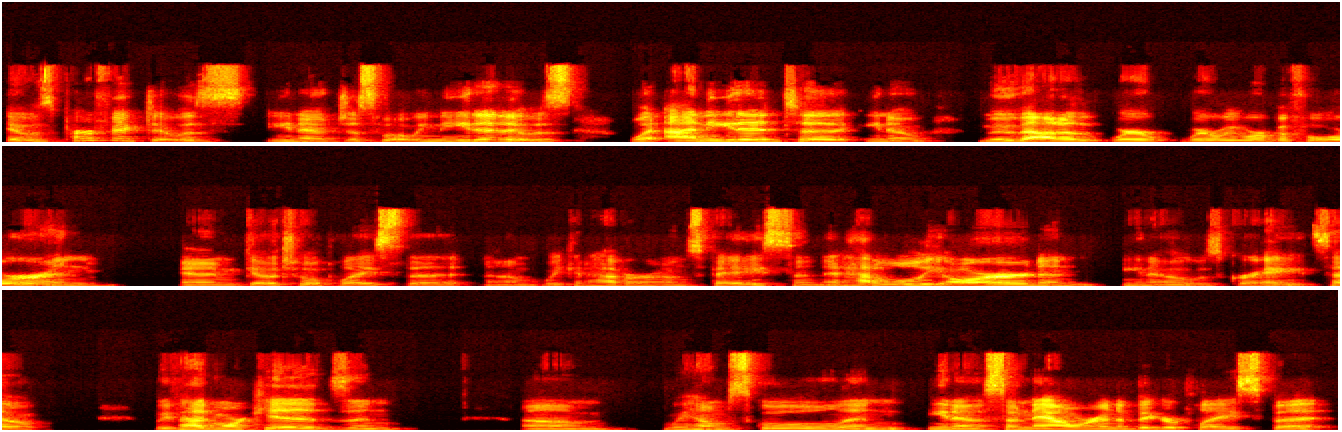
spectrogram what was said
it was perfect. It was, you know, just what we needed. It was what I needed to, you know, move out of where where we were before and and go to a place that um, we could have our own space and it had a little yard and you know it was great so we've had more kids and um, we homeschool and you know so now we're in a bigger place but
